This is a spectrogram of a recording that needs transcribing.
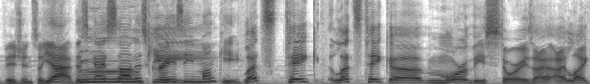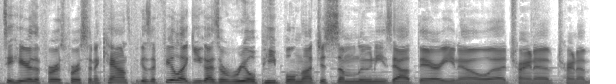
vision. So yeah, this guy saw this Spooky. crazy monkey. Let's take let's take uh, more of these stories. I, I like to hear the first person accounts because I feel like you guys are real people, not just some loonies out there, you know, uh, trying to trying to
